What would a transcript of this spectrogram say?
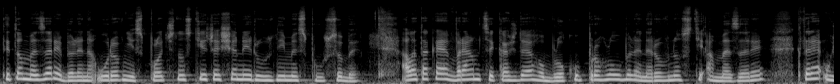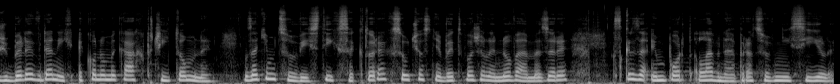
Tyto mezery byly na úrovni společnosti řešeny různými způsoby, ale také v rámci každého bloku prohloubily nerovnosti a mezery, které už byly v daných ekonomikách přítomny, zatímco v jistých sektorech současně vytvořily nové mezery skrze import levné pracovní síly.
